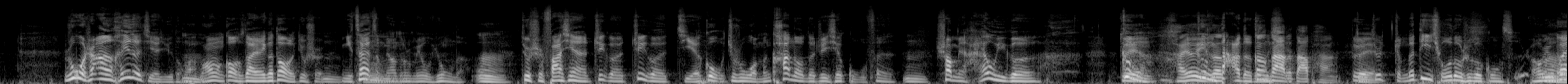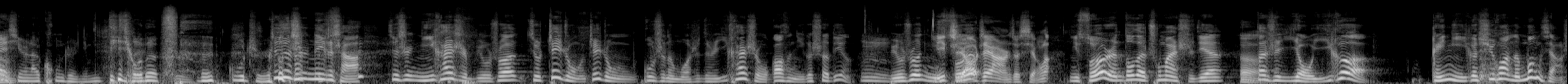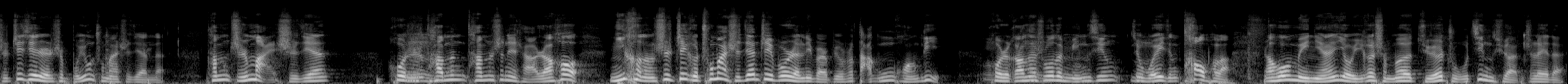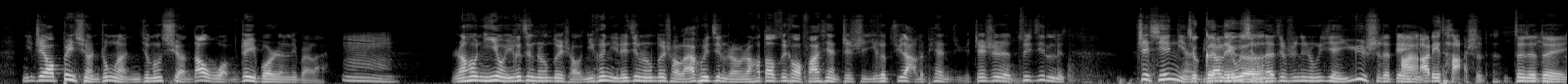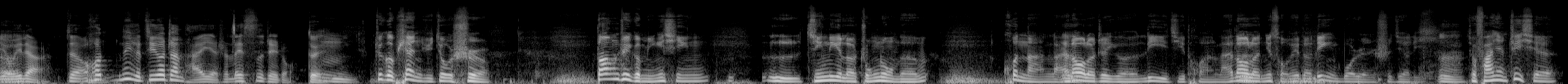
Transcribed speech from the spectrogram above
如果是暗黑的结局的话，嗯。往往告诉大家一个道理，就是嗯。你再怎么样都是没有用的。嗯。就是发现这个这个结构，就是我们看到的这些股份嗯，上面还有一个 对更，还有一个更大的东更大的大盘，对，就整个地球都是个公司，然后由嗯。外星人来控制你们地球的 估值。这就是那个啥，就是你一开始，比如说，就这种这种故事的模式，就是一开始我告诉你一个设定，嗯。比如说你只所有要这样就行了。你所有人都在出卖时间，嗯，但是有一个给你一个虚幻的梦想，是这些人是不用出卖时间的，他们只买时间，或者是嗯。他们、他们是那啥，然后你可能是这个出卖时间这波人里边，比如说打工皇帝，或者刚才说的明星，就我已经 top 了，然后我每年有一个什么角逐竞选之类的，你只要被选中了，你就能选到我们这一波人里边来。嗯。然后你有一个竞争对手，你和你的竞争对手来回竞争，然后到最后发现这是一个巨大的骗局。这是最近这些年就比较跟那个流行的，就是那种隐喻式的电影。阿阿丽塔似的，对对对，嗯。有一点儿。对，然后那个饥饿站台也是类似这种。对，嗯，这个骗局就是，当这个明星，嗯，经历了种种的困难，来到了这个利益集团，来到了你所谓的另一波人世界里，嗯。就发现这些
